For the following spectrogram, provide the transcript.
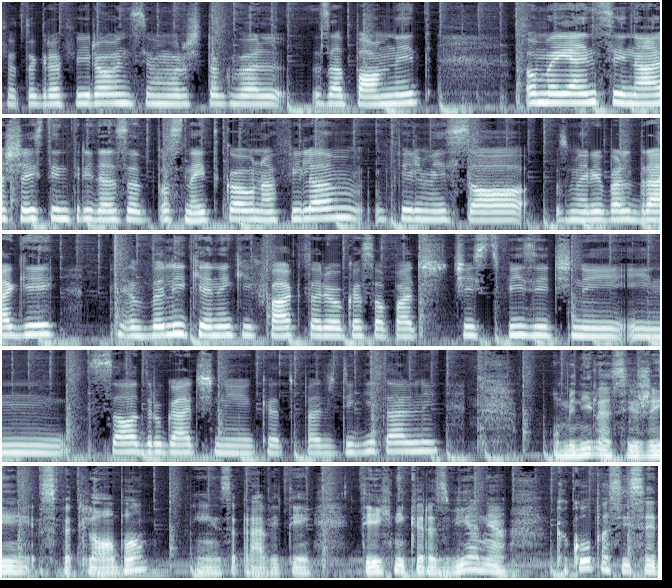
fotografiral in si moraš to bolj zapomniti. Omejen si na 36 posnetkov na film, filmi so zmeraj bolj dragi. Veliko je nekih faktorjev, ki so pač čist fizični in so drugačni kot pač digitalni. Omenila si že svetlobo in se pravi te tehnike razvijanja. Kako pa si se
